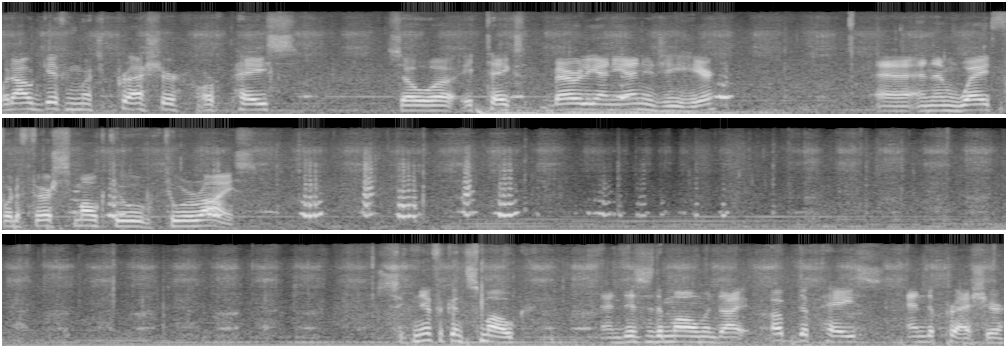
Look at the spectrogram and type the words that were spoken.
without giving much pressure or pace. So uh, it takes barely any energy here. Uh, and then wait for the first smoke to, to arise. Significant smoke and this is the moment I up the pace and the pressure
